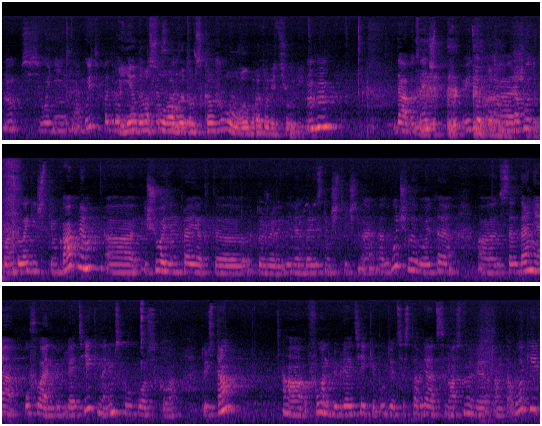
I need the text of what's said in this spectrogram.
Ну, сегодня, не знаю, будете подробнее Я два слова об этом скажу в лаборатории теории. Угу. Да, вот, значит, ведем э, работу по онтологическим каплям. Э, еще один проект, э, тоже Елена Борисовна частично озвучила его, это создание офлайн библиотеки на Римского-Корсакова. То есть там фонд библиотеки будет составляться на основе антологий,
